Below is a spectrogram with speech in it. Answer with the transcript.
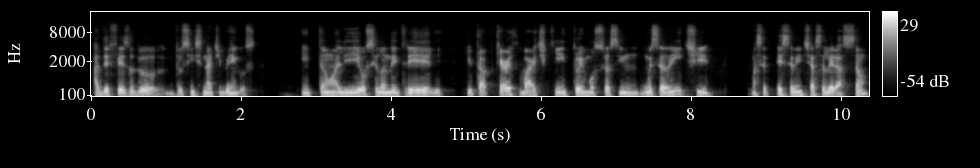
a defesa do, do Cincinnati Bengals. Então ali oscilando entre ele e o próprio Gareth White, que entrou e mostrou assim um excelente, uma excelente aceleração,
